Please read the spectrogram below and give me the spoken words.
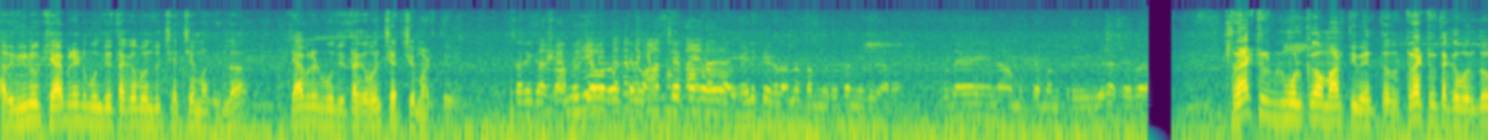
ಅದು ಇನ್ನೂ ಕ್ಯಾಬಿನೆಟ್ ಮುಂದೆ ತಗೊಬಂದು ಚರ್ಚೆ ಮಾಡಿಲ್ಲ. ಕ್ಯಾಬಿನೆಟ್ ಮುಂದೆ ತಗೊಬಂದು ಚರ್ಚೆ ಮಾಡ್ತೀವಿ. ಸರ್ ಈಗ ಸ್ವಾಮೀಜಿ ಅವರು ಕೆಲವು ಆಕ್ಷೇಪ ಹೇಳಿಕೆಗಳನ್ನು ತಮ್ಮ ವಿರುದ್ಧ ನೀಡಿದ್ದಾರೆ. ಹೃದಯನ ಮುಖ್ಯಮಂತ್ರಿ ವೀರಶೈವ ಟ್ರ್ಯಾಕ್ಟರ್ ಮೂಲಕ ಮಾಡ್ತೀವಿ ಅಂತಂದ್ರು ಟ್ರ್ಯಾಕ್ಟರ್ ತಗೊಬಂದು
